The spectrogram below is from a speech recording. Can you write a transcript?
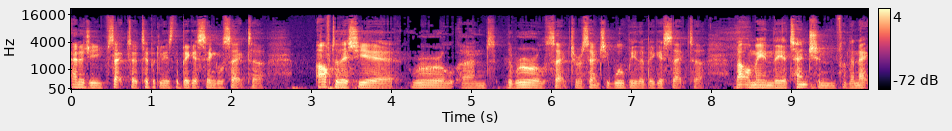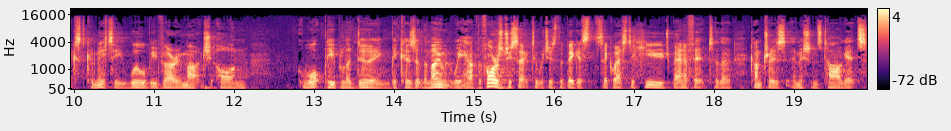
energy sector typically is the biggest single sector. After this year, rural and the rural sector essentially will be the biggest sector. That will mean the attention for the next committee will be very much on what people are doing because at the moment we have the forestry sector, which is the biggest sequester, huge benefit to the country's emissions targets.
